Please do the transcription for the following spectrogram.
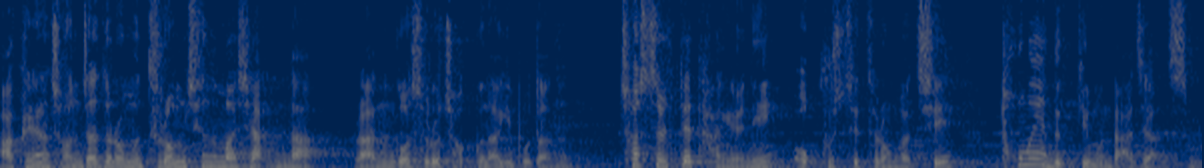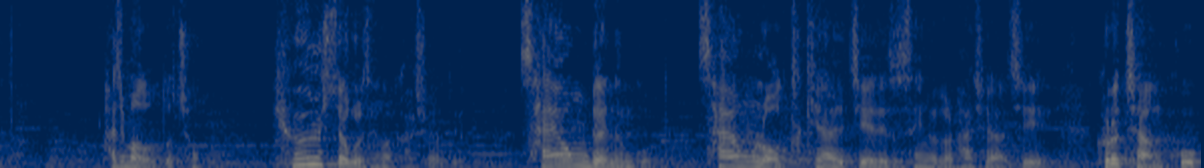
아 그냥 전자드럼은 드럼 치는 맛이 안 나 라는 것으로 접근하기보다는 쳤을 때 당연히 어쿠스틱 드럼 같이 통의 느낌은 나지 않습니다. 하지만 어떻죠? 효율성을 생각하셔야 돼요. 사용되는 곳, 사용을 어떻게 할지에 대해서 생각을 하셔야지 그렇지 않고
